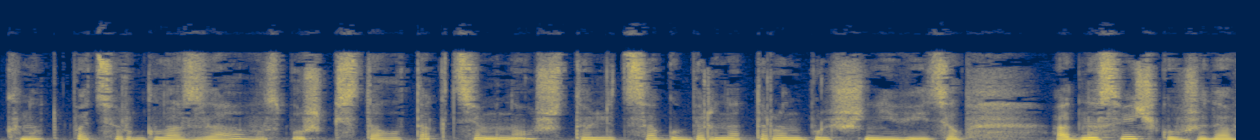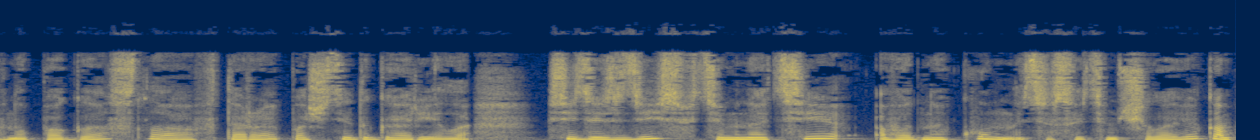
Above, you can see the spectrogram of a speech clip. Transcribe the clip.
Кнут потер глаза, в избушке стало так темно, что лица губернатора он больше не видел. Одна свечка уже давно погасла, а вторая почти догорела. Сидя здесь, в темноте, в одной комнате с этим человеком,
